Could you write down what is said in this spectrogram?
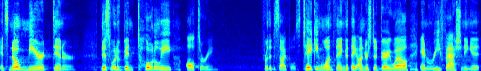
It's no mere dinner. This would have been totally altering for the disciples, taking one thing that they understood very well and refashioning it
